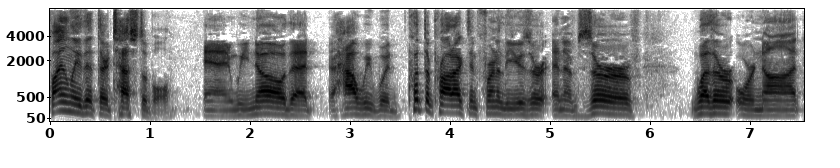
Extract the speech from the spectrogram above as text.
finally, that they're testable. And we know that how we would put the product in front of the user and observe whether or not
